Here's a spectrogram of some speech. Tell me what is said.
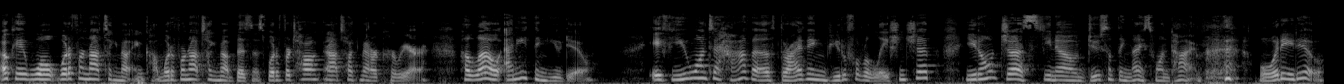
Okay, well, what if we're not talking about income? What if we're not talking about business? What if we're talk- not talking about our career? Hello, anything you do if you want to have a thriving, beautiful relationship, you don't just, you know, do something nice one time. what do you do?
